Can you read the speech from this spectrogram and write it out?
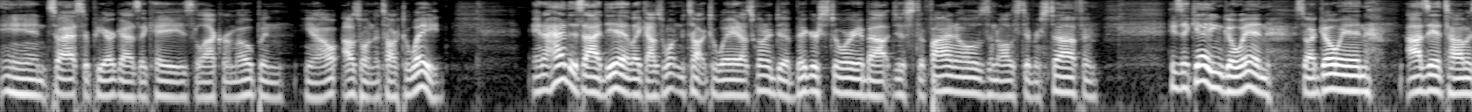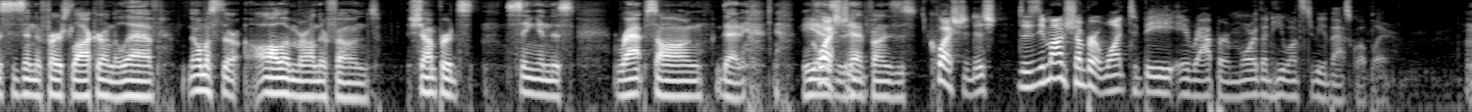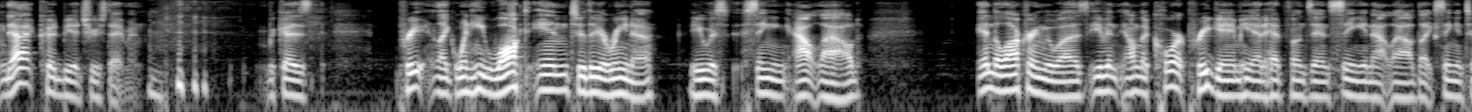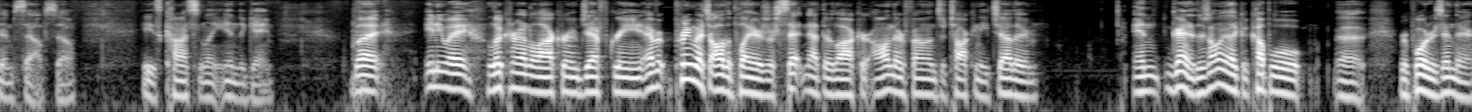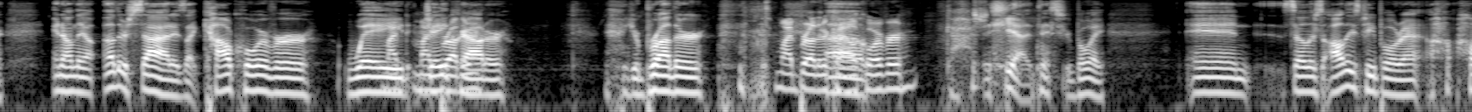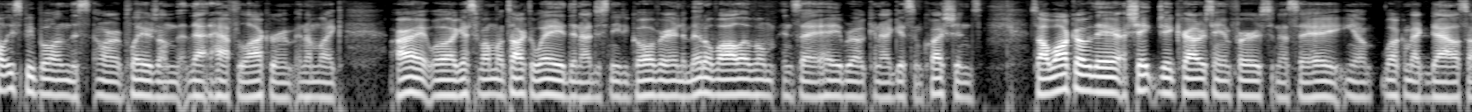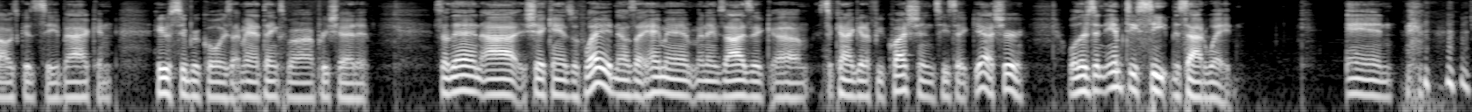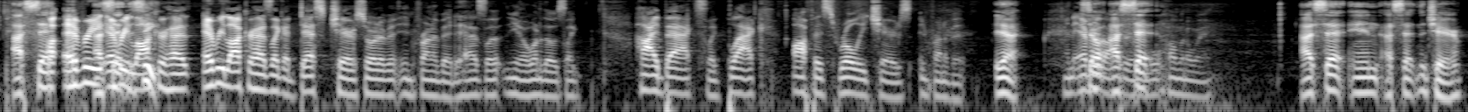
and so I asked their PR guys, like, "Hey, is the locker room open?" You know, I was wanting to talk to Wade. And I had this idea, like I was wanting to talk to Wade. I was going to do a bigger story about just the finals and all this different stuff. And he's like, "Yeah, you can go in." So I go in. Isaiah Thomas is in the first locker on the left. Almost all of them are on their phones. Shumpert's singing this rap song that he has his headphones. Question: Does does Iman Shumpert want to be a rapper more than he wants to be a basketball player? That could be a true statement. because pre like when he walked into the arena, he was singing out loud. In the locker room he was, even on the court pregame he had headphones in singing out loud, like singing to himself. So he's constantly in the game. But anyway, looking around the locker room, Jeff Green, every, pretty much all the players are sitting at their locker on their phones or talking to each other. And granted, there's only like a couple uh, reporters in there. And on the other side is like Kyle Korver, Wade, my Jae brother. Crowder, your brother. My brother Kyle Um, Korver. Gosh, yeah, that's your boy. And so there's all these people around, all these people on this, or players on that half of the locker room. And I'm like, all right, well, I guess if I'm going to talk to Wade, then I just need to go over in the middle of all of them and say, hey, bro, can I get some questions? So I walk over there, I shake Jae Crowder's hand first, and I say, hey, you know, welcome back to Dallas. Always good to see you back. And he was super cool. He's like, man, thanks, bro. I appreciate it. So then I shake hands with Wade, and I was like, hey, man, my name's Isaac. Um, so can I get a few questions? He's like, yeah, sure. Well, there's an empty seat beside Wade. and I set Uh, every I set every locker seat. has every locker has like a desk chair sort of in front of it. It has you know one of those like high backed like black office rolly chairs in front of it. yeah. And every So I locker set- home and away. I sat in I sat in the chair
